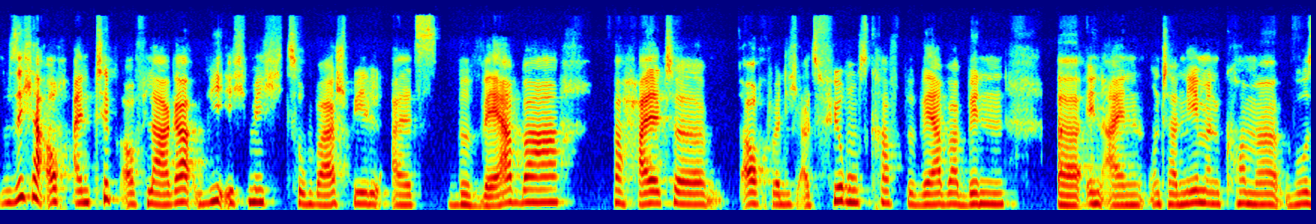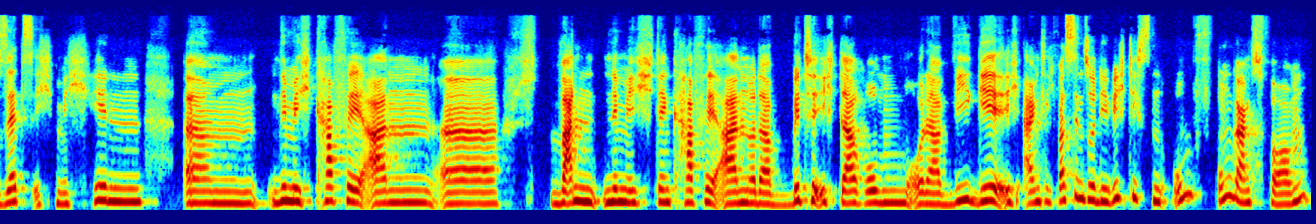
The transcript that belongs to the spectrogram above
sicher auch einen Tipp auf Lager, wie ich mich zum Beispiel als Bewerber verhalte, auch wenn ich als Führungskraft Bewerber bin, äh, in ein Unternehmen komme, wo setze ich mich hin, ähm, nehme ich Kaffee an, äh, wann nehme ich den Kaffee an oder bitte ich darum? Oder wie gehe ich eigentlich, was sind so die wichtigsten um Umgangsformen,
